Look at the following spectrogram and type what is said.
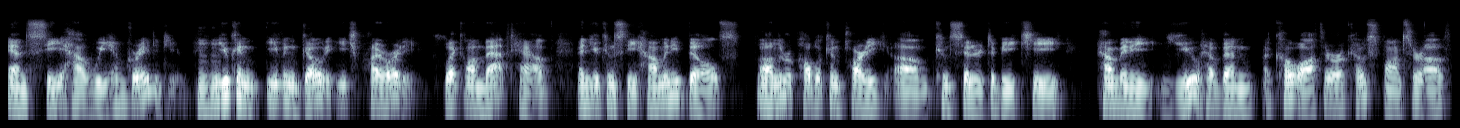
and see how we have graded you. Mhm. You can even go to each priority, click on that tab, and you can see how many bills uh, the Mhm. Republican Party um, considered to be key, how many you have been a co-author or co-sponsor of,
